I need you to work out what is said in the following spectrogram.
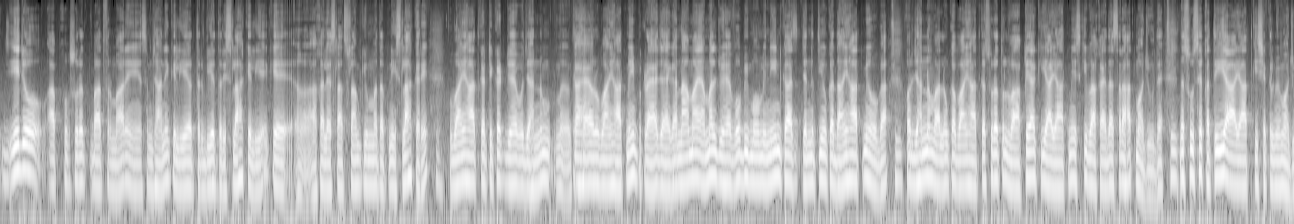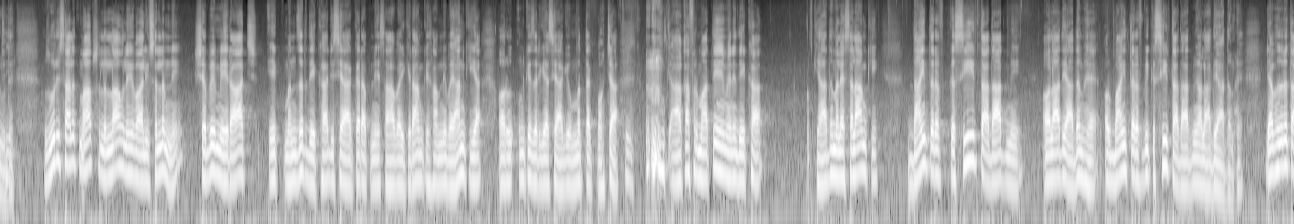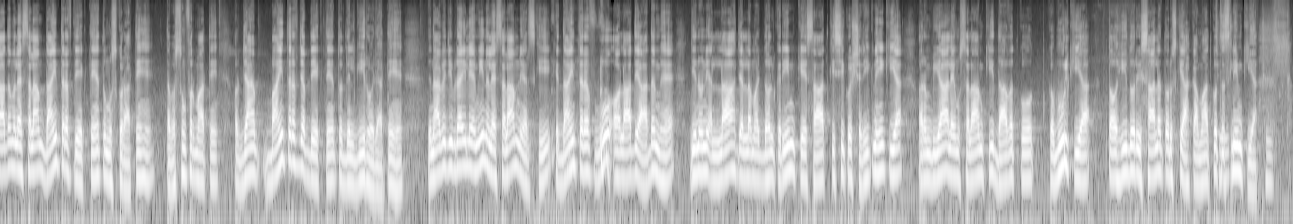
یہ جو آپ خوبصورت بات فرما رہے ہیں سمجھانے کے لیے اور تربیت اور اصلاح کے لیے کہ آقا علیہ السلام کی امت اپنی اصلاح کرے وہ بائیں ہاتھ کا ٹکٹ جو ہے وہ جہنم کا ہے اور وہ بائیں ہاتھ میں ہی پکڑایا جائے گا۔ نامہ عمل جو ہے وہ بھی مومنین کا جنتیوں کا دائیں ہاتھ میں ہوگا اور جہنم والوں کا بائیں ہاتھ کا صورت الواقعہ کی آیات میں اس کی باقاعدہ سراحت موجود ہے۔ نصوص قطعیہ آیات کی شکل میں موجود ہے۔ حضور رسالت مآب صلی اللہ علیہ وآلہ وسلم نے شب معراج ایک منظر دیکھا جسے آ کر اپنے صحابہ کرام کے سامنے بیان کیا اور ان کے ذریعہ سے آگے امت تک پہنچا۔ کہ آقا فرماتے ہیں، میں نے دیکھا کہ آدم علیہ السلام کی دائیں طرف کثیر تعداد میں اولاد آدم ہے اور بائیں طرف بھی کثیر تعداد میں اولاد آدم ہے۔ جب حضرت آدم علیہ السلام دائیں طرف دیکھتے ہیں تو مسکراتے ہیں۔ تبسم فرماتے ہیں اور جہاں بائیں طرف جب دیکھتے ہیں تو دلگیر ہو جاتے ہیں۔ جناب جبرائیل امین علیہ السلام نے عرض کی کہ دائیں طرف وہ اولاد آدم ہے جنہوں نے اللہ جل مجدہ الکریم کے ساتھ کسی کو شریک نہیں کیا اور انبیاء علیہ السلام کی دعوت کو قبول کیا توحید و رسالت اور اس کے احکامات کو تسلیم کیا۔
